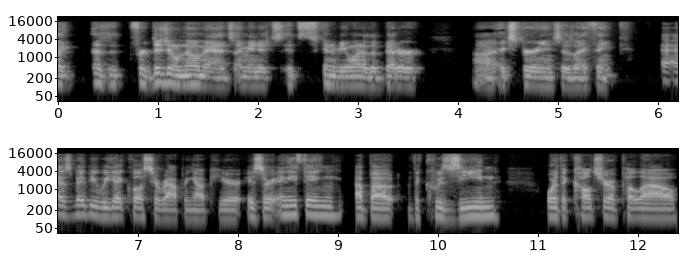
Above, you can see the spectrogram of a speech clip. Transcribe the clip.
like as a, for digital nomads, I mean it's it's going to be one of the better uh, experiences, I think. As maybe we get close to wrapping up here, is there anything about the cuisine or the culture of Palau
